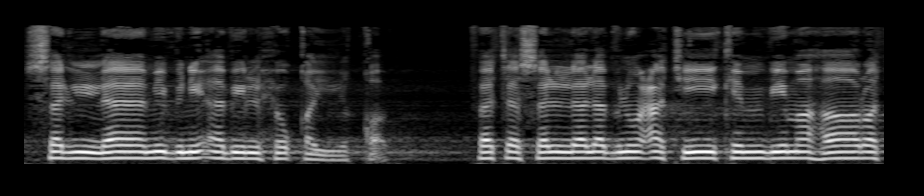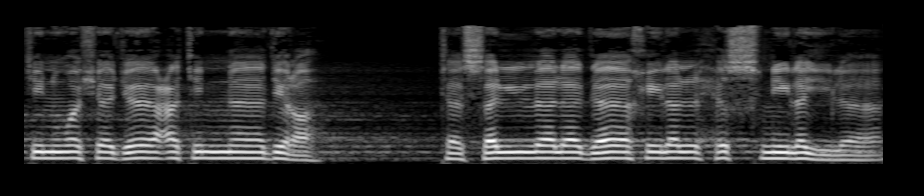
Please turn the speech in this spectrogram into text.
سلام بن أبي الحقيق. فتسلل ابن عتيك بمهارة وشجاعة نادرة تسلل داخل الحصن ليلا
